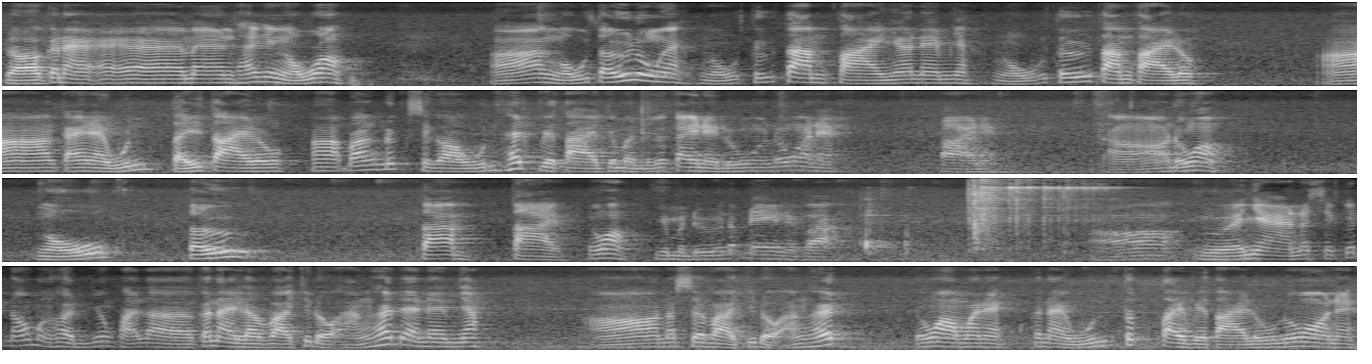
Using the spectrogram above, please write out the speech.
rồi cái này em, em thấy cái ngủ không? Đó, ngũ tứ luôn nha ngũ tứ tam tài nha anh em nha ngũ tứ tam tài luôn. À, cây này quýnh tỷ tài luôn. Ha, bán đức sài gòn quýnh hết về tài cho mình cái cây này luôn đúng không anh em? Tài nè. Đó đúng không? Ngũ tứ tam tài đúng không? Nhưng mình đưa nắp đen này vào. Đó, người ở nhà nó sẽ kết nối màn hình chứ không phải là cái này là vào chế độ ẩn hết anh em nha. Đó, nó sẽ vào chế độ ẩn hết đúng không anh em? Cái này quýnh tích tay về tài luôn đúng không anh em?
